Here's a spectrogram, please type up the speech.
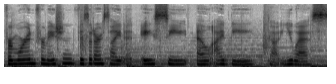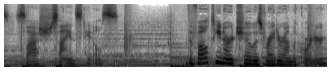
For more information, visit our site at aclib.us slash science tales. The Fall Teen Art Show is right around the corner.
